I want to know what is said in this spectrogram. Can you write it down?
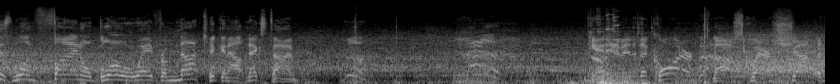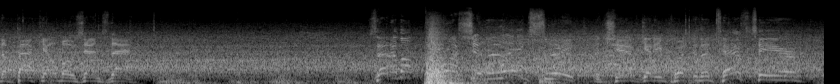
Just one final blow away from not kicking out next time. Get him into the corner. Oh, square shot with the back elbows ends that. Set him up. Russian leg sweep. The champ getting put to the test here.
